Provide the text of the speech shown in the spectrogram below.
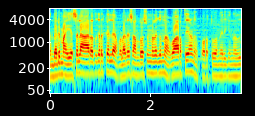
എന്തായാലും ഐ എസ് എൽ ആരാധകർക്കെല്ലാം വളരെ സന്തോഷം നൽകുന്ന വാർത്തയാണ് പുറത്തു വന്നിരിക്കുന്നത്.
